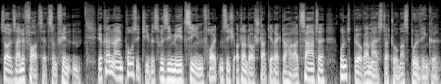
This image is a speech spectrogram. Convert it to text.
soll seine Fortsetzung Umsetzung finden. Wir können ein positives Resümee ziehen, freuten sich Otterndorf Stadtdirektor Harald Zarte und Bürgermeister Thomas Bullwinkel.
